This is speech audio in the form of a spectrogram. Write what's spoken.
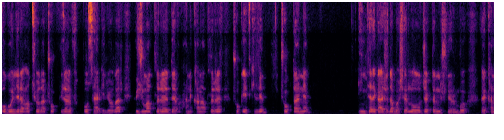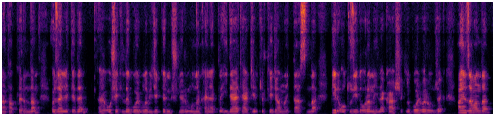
o golleri atıyorlar. Çok güzel futbol sergiliyorlar. Hücum hatları, hani kanatları çok etkili. Çok da hani Inter'e karşı da başarılı olacaklarını düşünüyorum bu e, kanat hatlarından. Özellikle de e, o şekilde gol bulabileceklerini düşünüyorum. Bundan kaynaklı ideal tercihim Türkiye canlı iddiasında 1.37 oranıyla karşılıklı gol var olacak. Aynı zamanda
